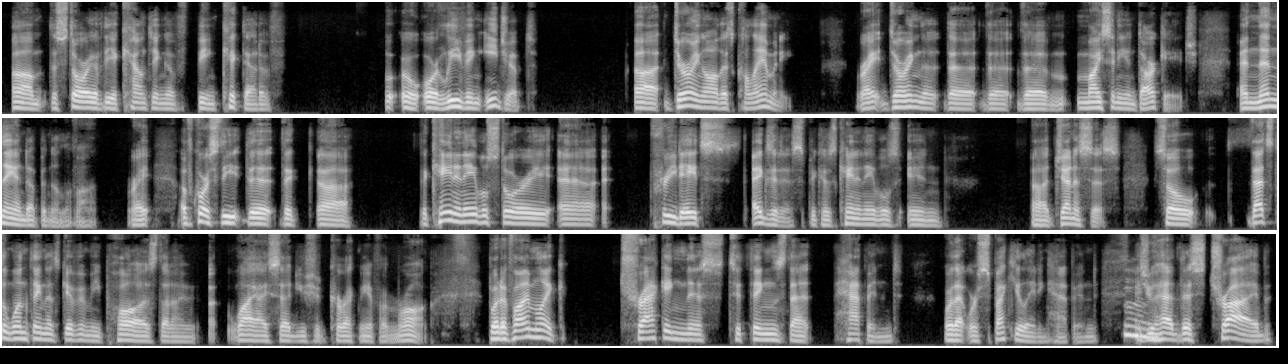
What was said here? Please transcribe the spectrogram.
um, the story of the accounting of being kicked out of or, or leaving Egypt uh, during all this calamity right during the the the the Mycenaean Dark Age, and then they end up in the Levant, right? Of course, the the the uh, the Cain and Abel story uh, predates Exodus because Cain and Abel's in uh, Genesis, so that's the one thing that's given me pause that I uh, why I said you should correct me if I'm wrong. But if I'm like tracking this to things that happened or that we're speculating happened, mm. is you hmm. had this tribe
